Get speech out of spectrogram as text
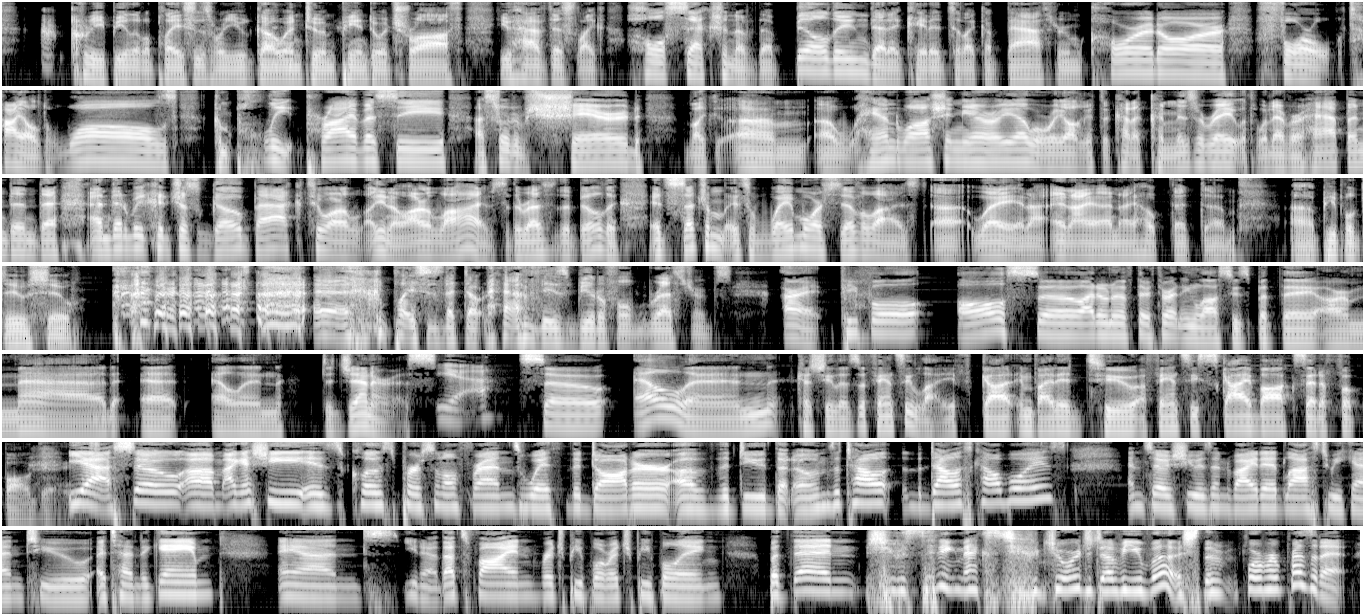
creepy little places where you go into and pee into a trough. You have this like whole section of the building dedicated to like a bathroom corridor, four tiled walls, complete privacy, a sort of shared like um a hand washing area where we all get to kind of commiserate with whatever happened in there and then we could just go back to our you know our lives to the rest of the building it's such a it's a way more civilized uh, way and i and i and i hope that um uh, people do sue places that don't have these beautiful restrooms. All right. People also, I don't know if they're threatening lawsuits, but they are mad at Ellen DeGeneres. yeah. So Ellen, because she lives a fancy life, got invited to a fancy skybox at a football game. Yeah, so um, I guess she is close personal friends with the daughter of the dude that owns the, Tal- the Dallas Cowboys. And so she was invited last weekend to attend a game. And, you know, that's fine. Rich people, rich peopling. But then she was sitting next to George W. Bush, the former president.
